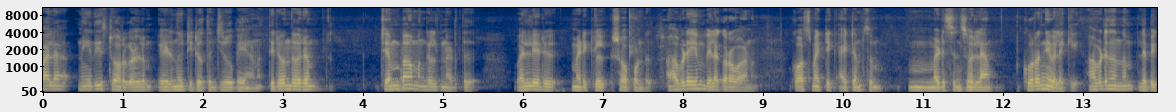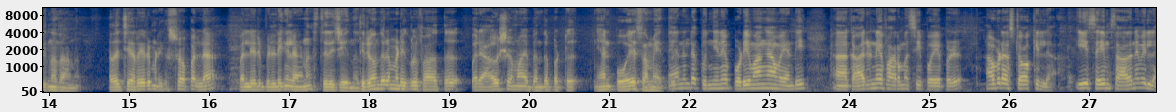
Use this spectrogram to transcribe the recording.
പല നീതി സ്റ്റോറുകളിലും എഴുന്നൂറ്റി ഇരുപത്തഞ്ച് രൂപയാണ്. തിരുവനന്തപുരം ചെമ്പാമംഗലത്തിനടുത്ത് വലിയൊരു മെഡിക്കൽ ഷോപ്പുണ്ട് അവിടെയും വില കുറവാണ്. കോസ്മെറ്റിക് ഐറ്റംസും മെഡിസിൻസും എല്ലാം കുറഞ്ഞ വിലയ്ക്ക് അവിടെ നിന്നും ലഭിക്കുന്നതാണ്. അത് ചെറിയൊരു മെഡിക്കൽ ഷോപ്പല്ല വലിയൊരു ബിൽഡിങ്ങിലാണ് സ്ഥിതി ചെയ്യുന്നത്. തിരുവനന്തപുരം മെഡിക്കൽ ഭാഗത്ത് ഒരാവശ്യവുമായി ബന്ധപ്പെട്ട് ഞാൻ പോയ സമയത്ത് ഞാൻ എന്റെ കുഞ്ഞിന് പൊടി വാങ്ങാൻ വേണ്ടി കാരുണ്യ ഫാർമസി പോയപ്പോൾ അവിടെ സ്റ്റോക്കില്ല ഈ സെയിം സാധനമില്ല.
